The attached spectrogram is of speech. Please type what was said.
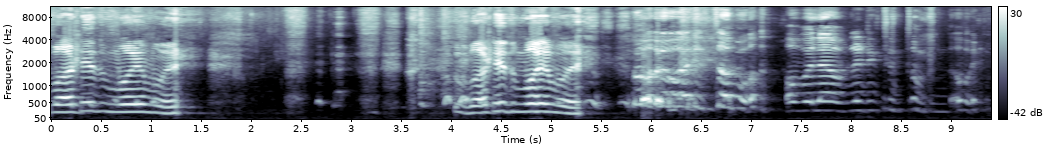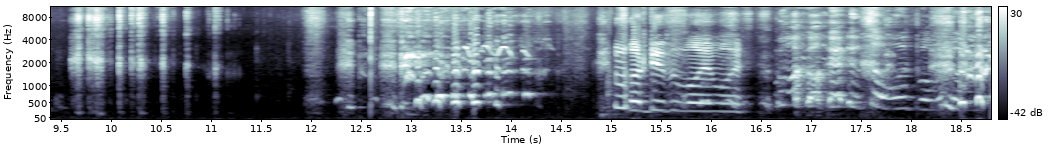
What is moe moe? What is moe moe? Moe. what is boy boy? What is the boy boy?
